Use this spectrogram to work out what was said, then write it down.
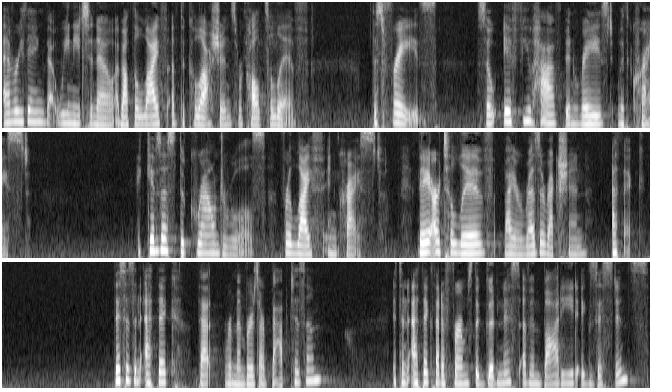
everything that we need to know about the life of the Colossians we're called to live. This phrase, so if you have been raised with Christ, it gives us the ground rules for life in Christ. They are to live by a resurrection ethic. This is an ethic that remembers our baptism it's an ethic that affirms the goodness of embodied existence.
